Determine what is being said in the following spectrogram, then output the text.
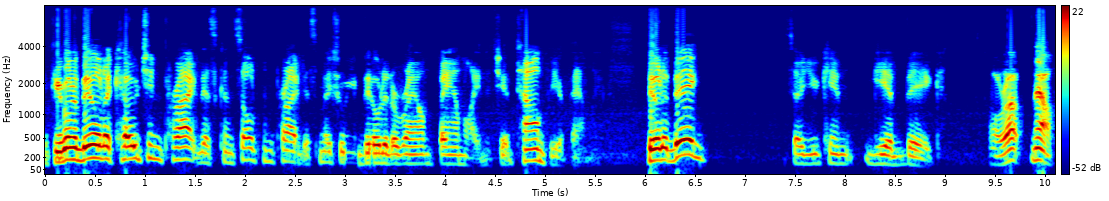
If you're going to build a coaching practice, consulting practice, make sure you build it around family, that you have time for your family. Build it big so you can give big. All right. Now,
